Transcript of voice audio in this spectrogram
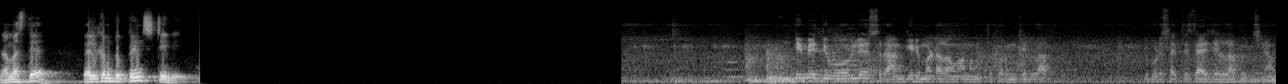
నమస్తే వెల్కమ్ టు ప్రిన్స్ టీవీ. ఇంటిమెద్ది ఓవిలేస్ రామగిరి మండలం అనంతపురం జిల్లా ఇప్పుడు సత్యసాయి జిల్లాకు వచ్చినాం.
